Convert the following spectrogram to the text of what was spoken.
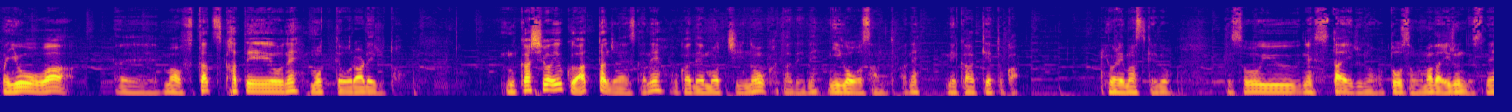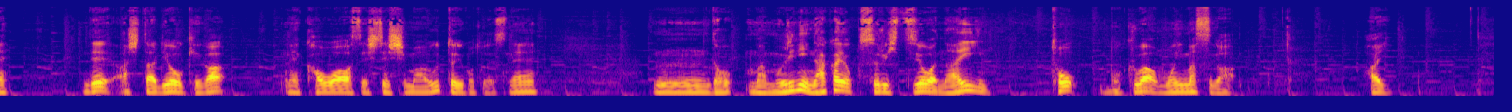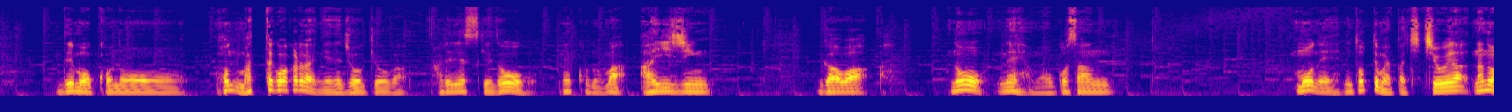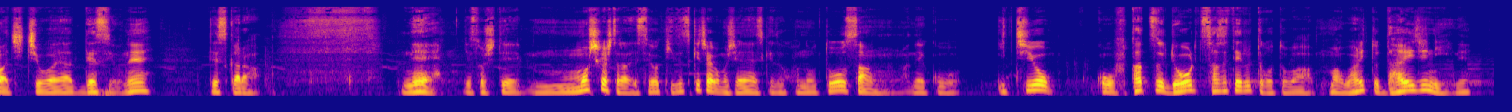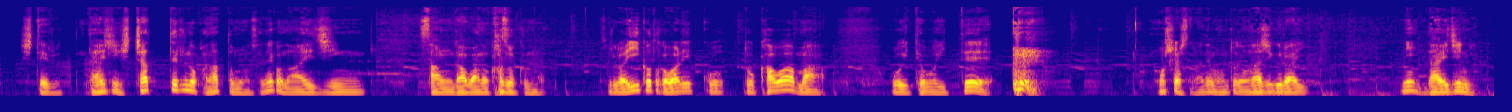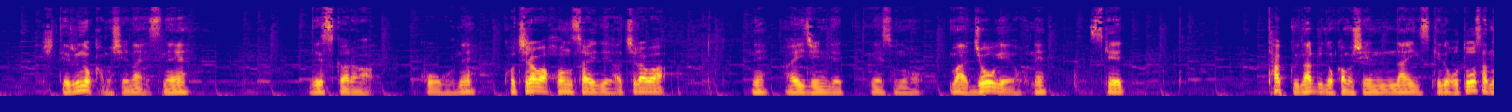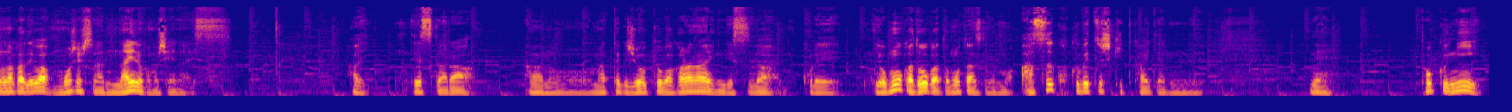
まあ、要はえー、まあ2つ家庭をね持っておられると。昔はよくあったんじゃないですかね。お金持ちの方でね2号さんとかね妾とか言われますけどそういうねスタイルのお父さんがまだいるんですね。で明日両家が、ね、顔合わせしてしまうということですね。うんどまあ無理に仲良くする必要はないと僕は思いますが。はい。でもこのほん全くわからないんでね状況が。あれですけど、ね、このまあ愛人側のね、まあ、お子さんもねにとってもやっぱ父親なのは父親ですよね。ですから。ねでそしてもしかしたらですよ。傷つけちゃうかもしれないですけどこのお父さんがねこう一応こう2つ両立させてるってことは、まあ、割と大事にねしてる。大事にしちゃってるのかなと思うんですよね。この愛人さん側の家族も。それがいいことか悪いことかはまあ置いておいて もしかしたらね本当に同じぐらいに大事にしてるのかもしれないですね。ですからこうねこちらは本妻であちらはね愛人でねそのまあ上下をねつけたくなるのかもしれないですけどお父さんの中ではもしかしたらないのかもしれないです。はいですからあの全く状況わからないんですがこれ読もうかどうかと思ったんですけども明日告別式って書いてあるんでね特に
